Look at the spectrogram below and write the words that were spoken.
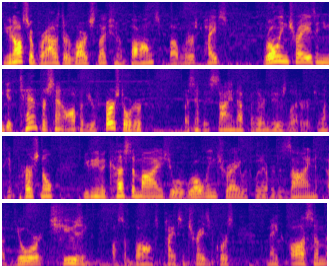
You can also browse their large selection of bongs, bubblers, pipes, rolling trays, and you can get 10% off of your first order by simply signing up for their newsletter. If you want to get personal, you can even customize your rolling tray with whatever design of your choosing. Awesome bongs, pipes, and trays, of course, make awesome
